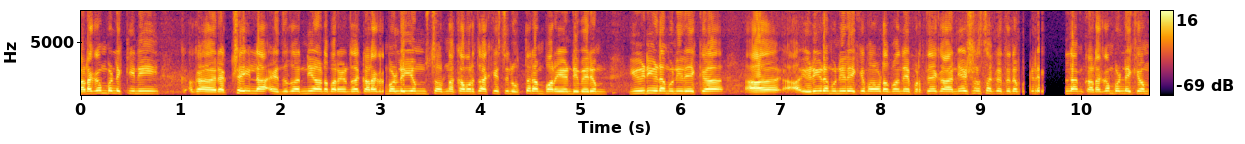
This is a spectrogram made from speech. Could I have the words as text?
കടകംപള്ളിക്ക് ഇനി രക്ഷയില്ല എന്ന് തന്നെയാണ് പറയുന്നത്. കടകംപള്ളിയും സ്വർണ കവർച്ചാ കേസിൽ ഉത്തരം പറയേണ്ടി വരും. ഇ ഡിയുടെ മുന്നിലേക്ക് ഇ ഡിയുടെ മുന്നിലേക്കും അവിടെ തന്നെ പ്രത്യേക അന്വേഷണ മുന്നിലേക്ക് എല്ലാം കടകംപള്ളിക്കും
